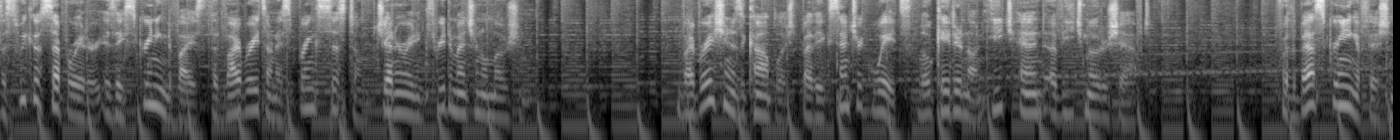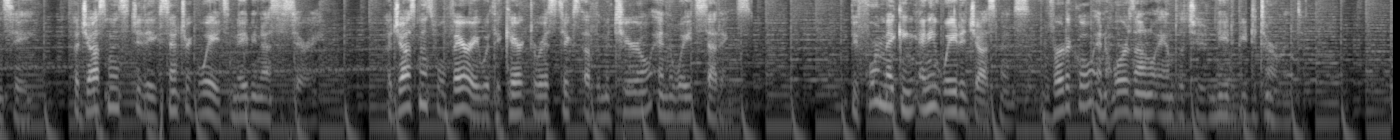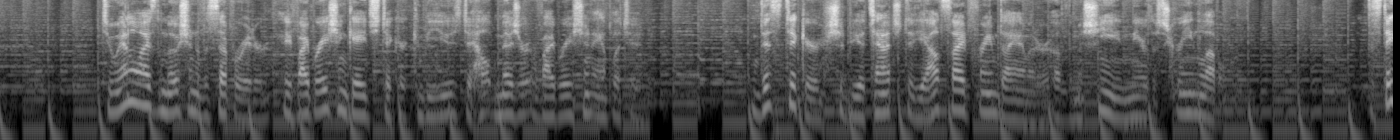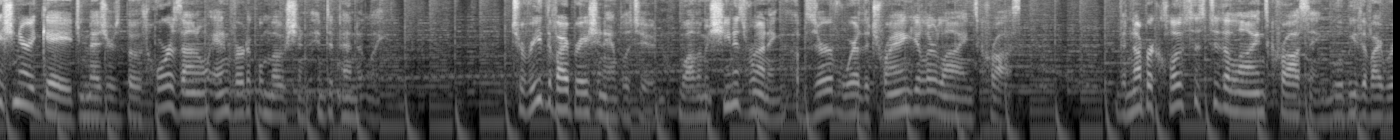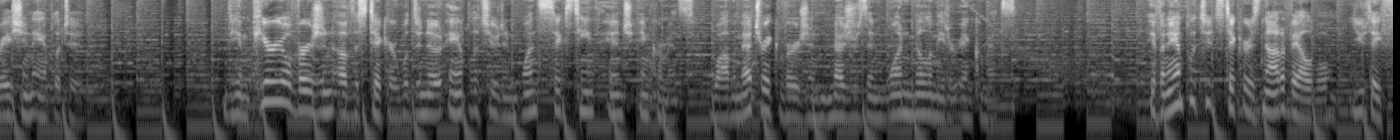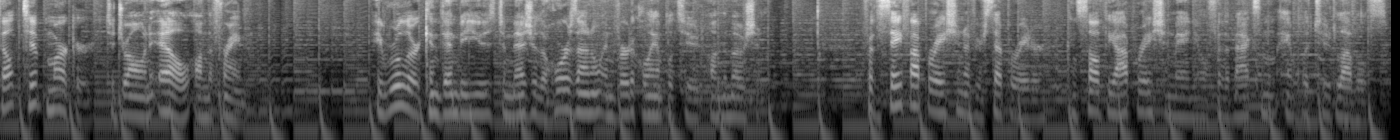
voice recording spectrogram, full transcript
The Sweco separator is a screening device that vibrates on a spring system generating three-dimensional motion. Vibration is accomplished by the eccentric weights located on each end of each motor shaft. For the best screening efficiency, adjustments to the eccentric weights may be necessary. Adjustments will vary with the characteristics of the material and the weight settings. Before making any weight adjustments, vertical and horizontal amplitude need to be determined. To analyze the motion of the separator, a vibration gauge sticker can be used to help measure vibration amplitude. This sticker should be attached to the outside frame diameter of the machine near the screen level. The stationary gauge measures both horizontal and vertical motion independently. To read the vibration amplitude, while the machine is running, observe where the triangular lines cross. The number closest to the lines crossing will be the vibration amplitude. The imperial version of the sticker will denote amplitude in 1 16th inch increments, while the metric version measures in 1 millimeter increments. If an amplitude sticker is not available, use a felt tip marker to draw an L on the frame. A ruler can then be used to measure the horizontal and vertical amplitude on the motion. For the safe operation of your separator, consult the operation manual for the maximum amplitude levels.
